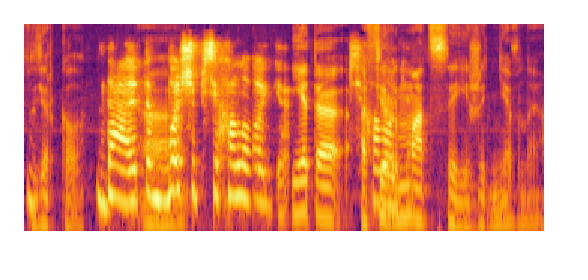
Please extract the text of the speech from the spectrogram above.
в зеркало. Да, это а, больше психология. И это психология. аффирмация ежедневная.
